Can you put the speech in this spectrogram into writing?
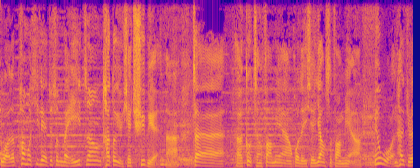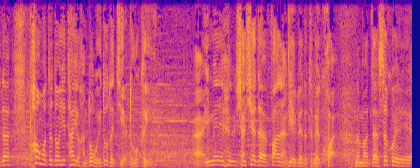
我的泡沫系列就是每一张它都有一些区别啊，在呃构成方面啊，或者一些样式方面啊，因为我呢觉得泡沫这东西它有很多维度的解读可以。哎，因为 像现在发展裂变的特别快，那么在社会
